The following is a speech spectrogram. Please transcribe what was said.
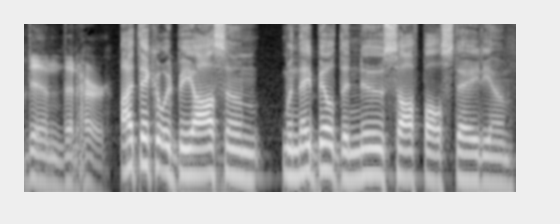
than than her. I think it would be awesome when they build the new softball stadium.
